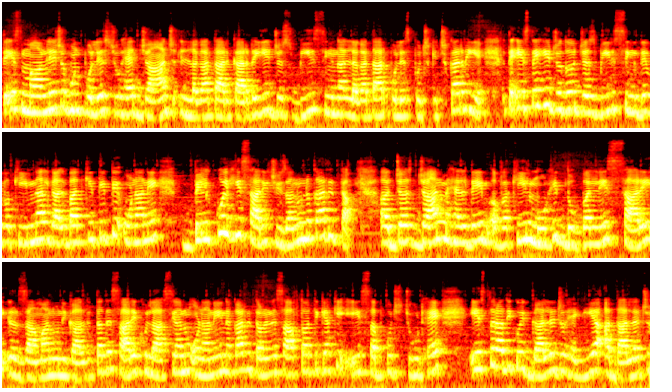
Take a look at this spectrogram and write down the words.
ਤੇ ਇਸ ਮਾਮਲੇ 'ਚ ਹੁਣ ਪੁਲਿਸ ਜੋ ਹੈ ਜਾਂਚ ਲਗਾਤਾਰ ਕਰ ਰਹੀ ਹੈ ਜਸਬੀਰ ਸਿੰਘ ਨਾਲ ਲਗਾਤਾਰ ਪੁਲਿਸ ਪੁੱਛਗਿੱਛ ਕਰ ਰਹੀ ਹੈ ਤੇ ਇਸ ਤੇ ਹੀ ਜਦੋਂ ਜਸਬੀਰ ਸਿੰਘ ਦੇ ਵਕੀਲ ਨਾਲ ਗੱਲਬਾਤ ਕੀਤੀ ਤੇ ਉਹਨਾਂ ਨੇ ਬਿਲਕੁਲ ਹੀ ਸਾਰੀ ਚੀਜ਼ਾਂ ਨੂੰ ਨਕਾਰ ਦਿੱਤਾ। ਅ, ਜ- ਜਾਨ ਮਹਿਲ ਦੇ ਵਕੀਲ ਮੋਹਿਤ ਦੁੱਬਲ ਨੇ ਸਾਰੇ ਇਲਜ਼ਾਮਾਂ ਨੂੰ ਨਿਕਾਲ ਦਿੱਤਾ ਤੇ ਸਾਰੇ ਖੁਲਾਸਿਆਂ ਨੂੰ ਉਹਨਾਂ ਨੇ ਨਕਾਰ ਦਿੱਤਾ। ਉਹਨਾਂ ਨੇ ਸਾਫ਼ ਤੌਰ ਤੇ ਕਿਹਾ ਕਿ ਇਹ ਸਭ ਕੁਝ ਝੂਠ ਹੈ। ਇਸ ਤਰ੍ਹਾਂ ਦੀ ਕੋਈ ਗੱਲ ਜੋ ਹੈਗੀ ਆ ਅਦਾਲਤ 'ਚ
